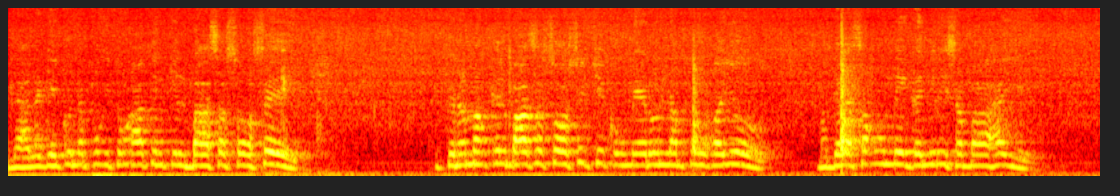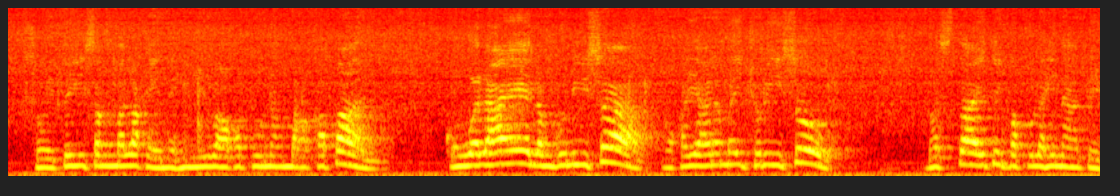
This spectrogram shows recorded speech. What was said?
Ilalagay ko na po itong ating kilbasa sausage. Ito naman kilbasa sausage eh, kung meron lang po kayo. Madalas akong may ganyan sa bahay eh. So ito yung isang malaki na hiniwa ko po ng makakapal. Kung wala eh, langgunisa o kaya na may chorizo. Basta ito ipapulahin natin.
